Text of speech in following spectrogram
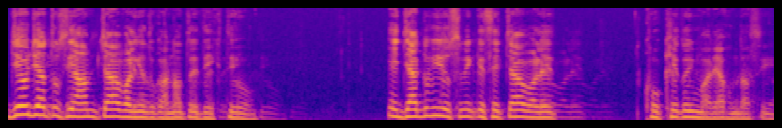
ਜਿਹੋ ਜਿਹਾ ਤੁਸੀਂ ਆਮ ਚਾਹ ਵਾਲੀਆਂ ਦੁਕਾਨਾਂ 'ਤੇ ਦੇਖਦੇ ਹੋ, ਇਹ ਜੱਗ ਵੀ ਉਸਨੇ ਕਿਸੇ ਚਾਹ ਵਾਲੇ ਖੋਖੇ ਤੋਂ ਹੀ ਮਾਰਿਆ ਹੁੰਦਾ ਸੀ।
